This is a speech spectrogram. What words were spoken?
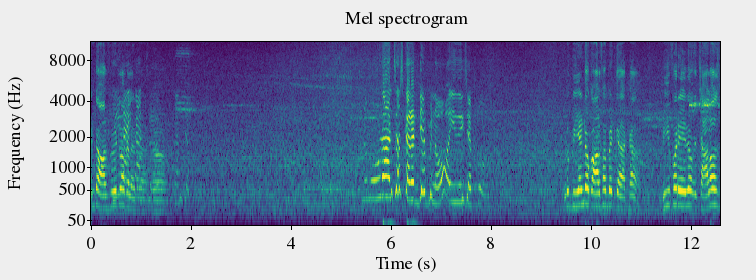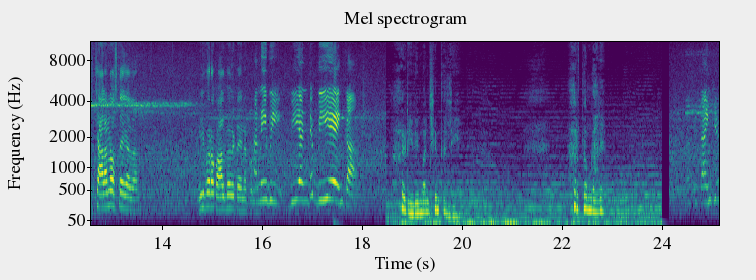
అంటే ఆల్ఫాబెట్లో ఒక లెటర్ మూడు ఆన్సర్స్ కరెక్ట్ చెప్పినో ఇది చెప్పు. ఇప్పుడు బి అంటే ఒక ఆల్ఫాబెట్ కదా అక్క. బి ఫర్ ఏదో చాలా చాలానే వస్తాయి కదా. బి ఫర్ ఒక ఆల్ఫాబెట్ అయినప్పుడు. హనీ బి బి అంటే బిఏ ఇంకా? అడివి మనిషిని తల్లి. అర్థం కాలే. థ్యాంక్ యూ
